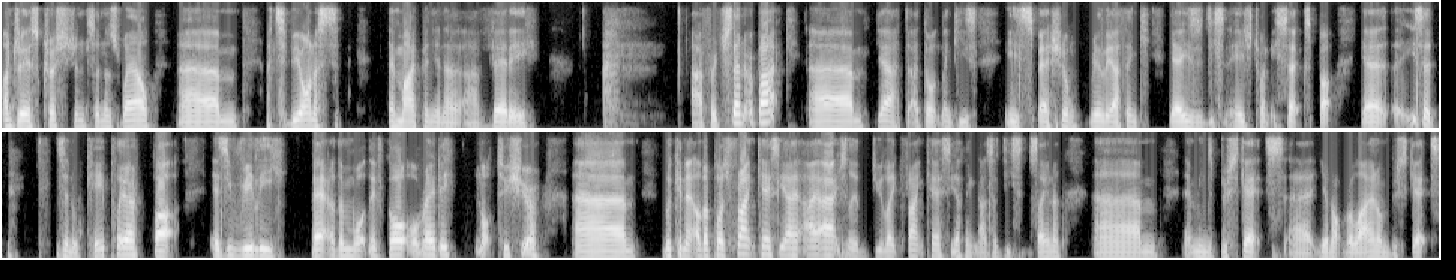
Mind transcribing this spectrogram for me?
Andreas Christensen as well. Um, to be honest, in my opinion, a, a very average centre back. Um, yeah, I don't think he's he's special really. I think yeah, he's a decent age, twenty six, but yeah, he's a he's an okay player. But is he really better than what they've got already? Not too sure. Um, looking at other players, Franck Kessié, I, I actually do like Franck Kessié. I think that's a decent signing. Um, it means Busquets, uh, you're not relying on Busquets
